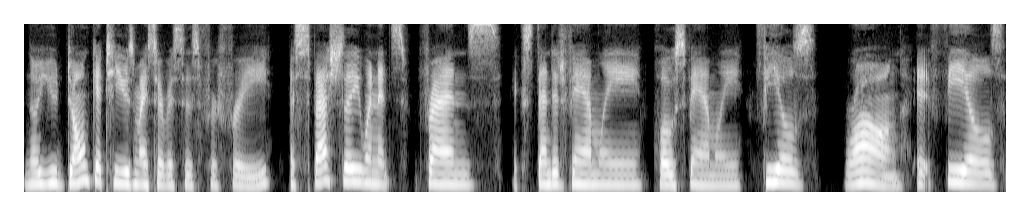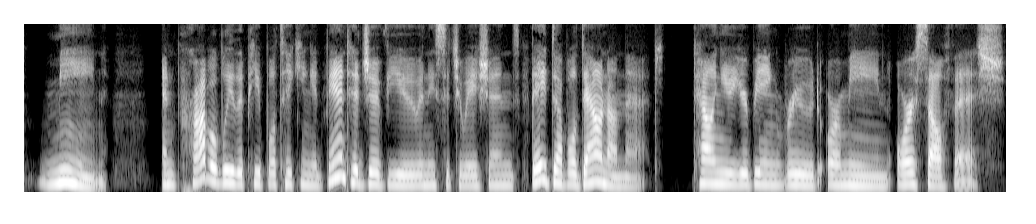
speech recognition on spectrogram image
No, you don't get to use my services for free, especially when it's friends, extended family, close family, feels wrong. It feels mean. And probably the people taking advantage of you in these situations, they double down on that, telling you you're being rude or mean or selfish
